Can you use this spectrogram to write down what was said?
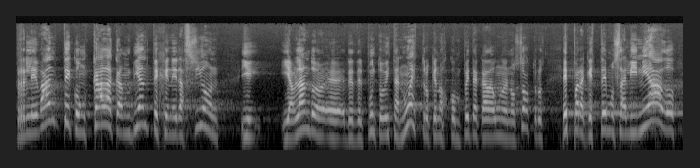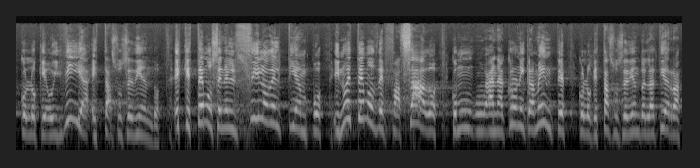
relevante con cada cambiante generación y, hablando eh, desde el punto de vista nuestro que nos compete a cada uno de nosotros, es para que estemos alineados con lo que hoy día está sucediendo. Es que estemos en el filo del tiempo y no estemos desfasados como anacrónicamente con lo que está sucediendo en la tierra,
